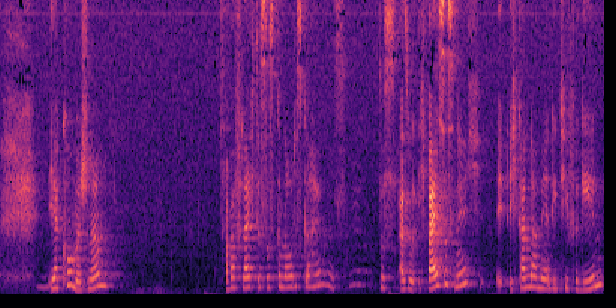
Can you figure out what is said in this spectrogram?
ja, komisch, ne? Aber vielleicht ist es genau das Geheimnis. Das, also ich weiß es nicht. Ich kann da mehr in die Tiefe gehen.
